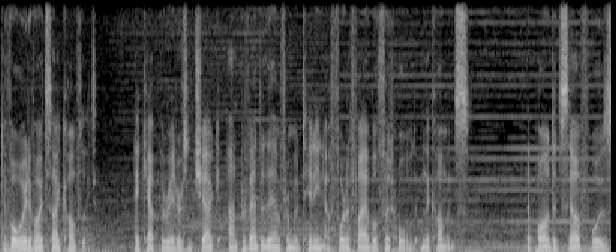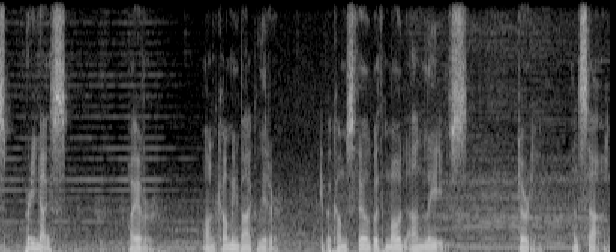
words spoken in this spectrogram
devoid of outside conflict. It kept the raiders in check and prevented them from obtaining a fortifiable foothold in the commons. The pond itself was pretty nice. However, on coming back later, it becomes filled with mud and leaves, dirty and sad,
